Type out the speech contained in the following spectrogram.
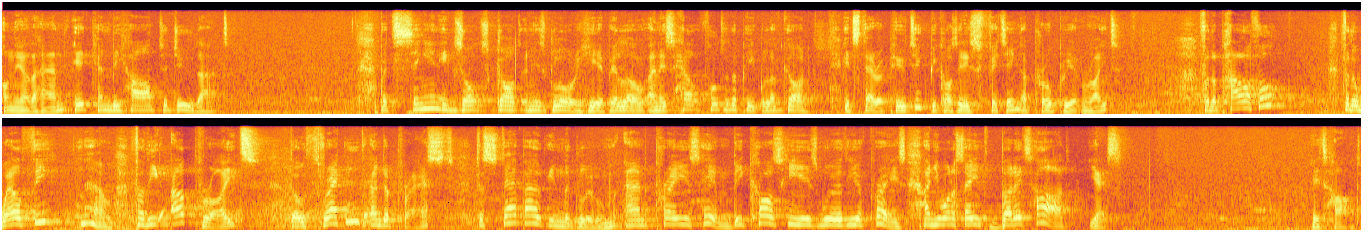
on the other hand, it can be hard to do that. But singing exalts God and His glory here below and is helpful to the people of God. It's therapeutic because it is fitting, appropriate, right. For the powerful, for the wealthy, no. For the upright, though threatened and oppressed, to step out in the gloom and praise him because he is worthy of praise. And you want to say, but it's hard. Yes. It's hard.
